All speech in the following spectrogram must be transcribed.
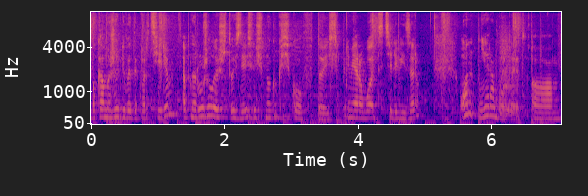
пока мы жили в этой квартире, обнаружилось, что здесь очень много косяков. То есть, к примеру, вот телевизор, он не работает. Эм,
